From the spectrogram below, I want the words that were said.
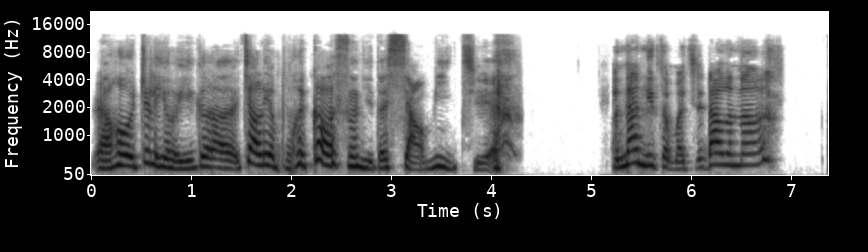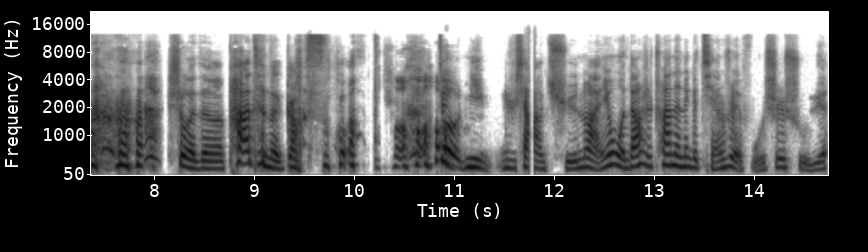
然后这里有一个教练不会告诉你的小秘诀，那你怎么知道的呢？是我的 partner 告诉我。就你你想取暖，因为我当时穿的那个潜水服是属于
